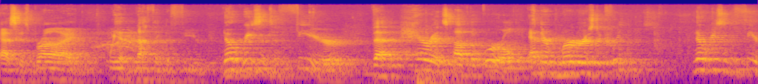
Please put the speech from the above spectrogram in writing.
as his bride, we have nothing to fear. No reason to fear the Herods of the world and their murderous decrees. No reason to fear.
